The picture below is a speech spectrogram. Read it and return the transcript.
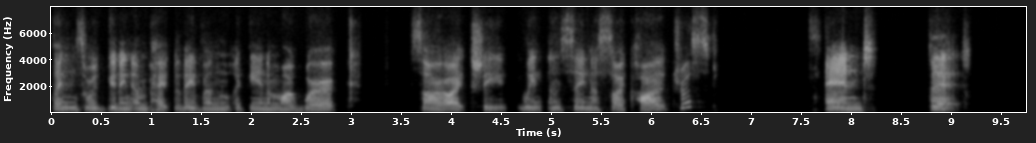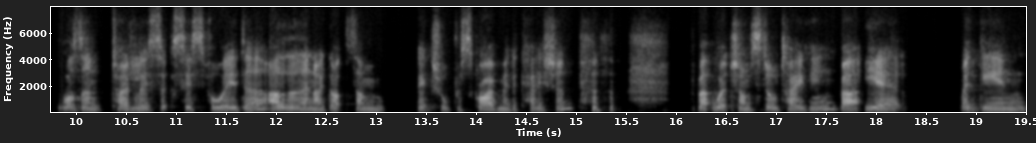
things were getting impacted even again in my work. So I actually went and seen a psychiatrist, and that wasn't totally successful either, other than I got some actual prescribed medication, but which I'm still taking. But yeah, again,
